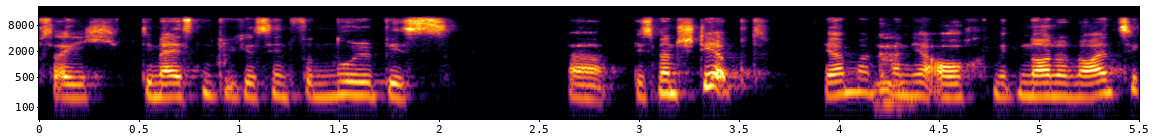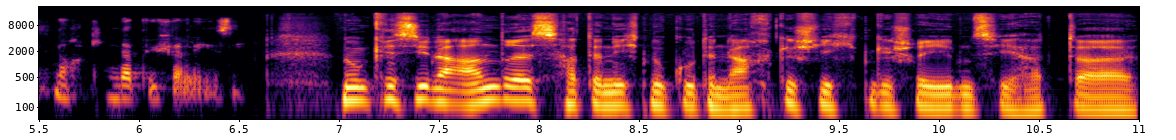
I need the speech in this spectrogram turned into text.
sage ich, die meisten Bücher sind von null bis, äh, bis man stirbt. Ja, man kann mhm. ja auch mit 99 noch Kinderbücher lesen. Nun, Christina Andres hat ja nicht nur gute Nachtgeschichten geschrieben, sie hat äh,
